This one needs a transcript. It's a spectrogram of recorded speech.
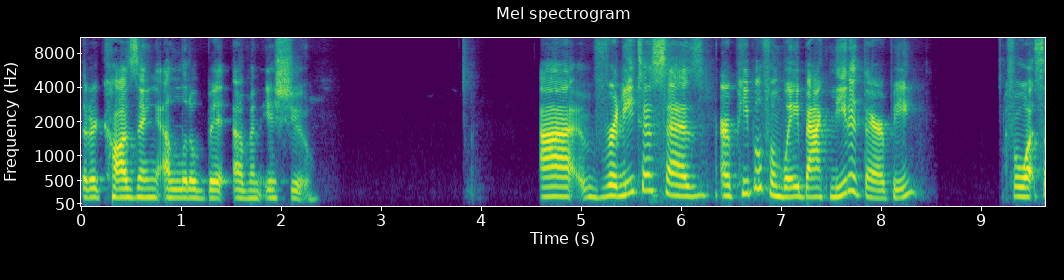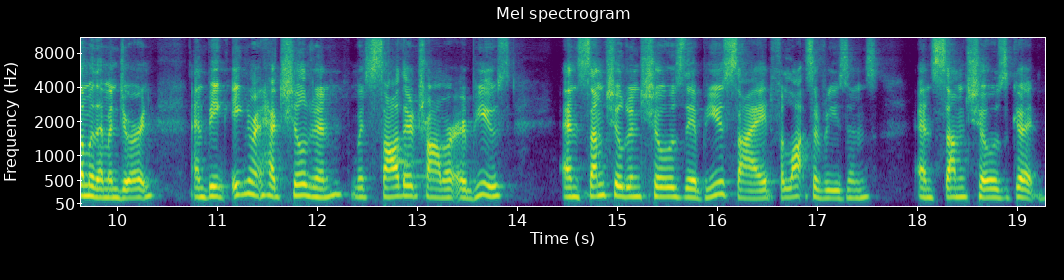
that are causing a little bit of an issue. Uh, Vernita says, Our people from way back needed therapy for what some of them endured, and being ignorant had children which saw their trauma or abuse, and some children chose the abuse side for lots of reasons and some chose good.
